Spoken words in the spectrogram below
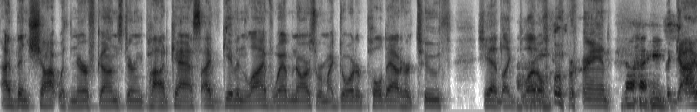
I've been shot with Nerf guns during podcasts. I've given live webinars where my daughter pulled out her tooth. She had like blood nice. all over her hand. Nice. The guy,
